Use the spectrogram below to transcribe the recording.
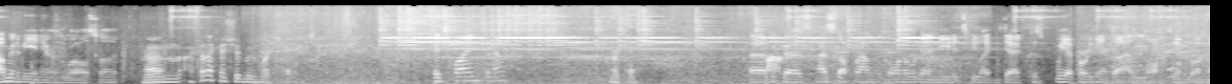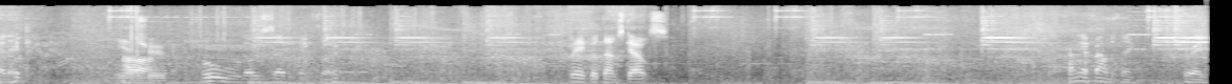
I'm gonna be in here as well, so Um, I feel like I should move my kit. it's fine for now. Okay. Uh, because as stuff around the corner, we're gonna need it to be like dead because we are probably gonna die a lot. if We haven't got a medic. Yeah, Ah. true. Ooh, those server things though. Come here, goddamn scouts. I think I found a thing. Great.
